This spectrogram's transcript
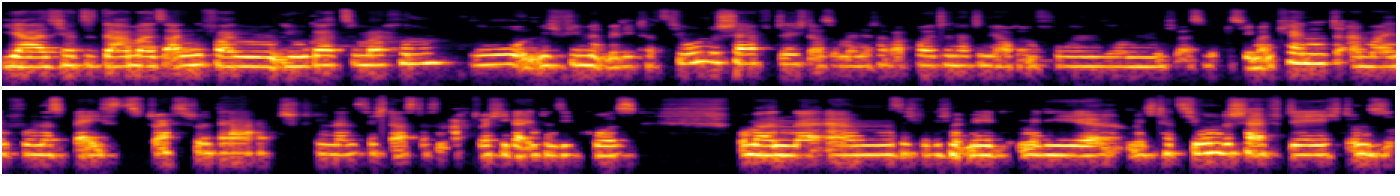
Mhm. Ja, also ich hatte damals angefangen, Yoga zu machen so und mich viel mit Meditation beschäftigt. Also meine Therapeutin hatte mir auch empfohlen, so ein, ich weiß nicht, ob das jemand kennt, ein Mindfulness-Based Stress Reduction nennt sich das. Das ist ein achtwöchiger Intensivkurs, wo man ähm, sich wirklich mit Med Medi Meditation beschäftigt. Und so,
